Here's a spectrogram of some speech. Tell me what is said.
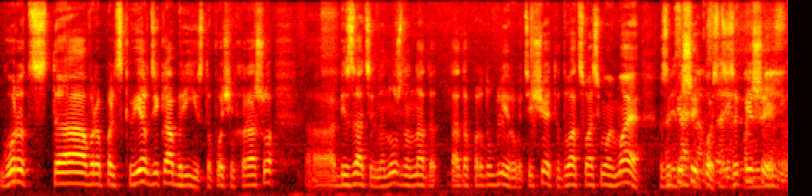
город Ставрополь, сквер декабристов. Очень хорошо, обязательно нужно, надо тогда продублировать. Еще это 28 мая, запиши, в запиши,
